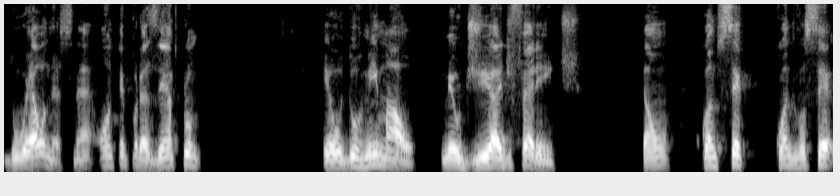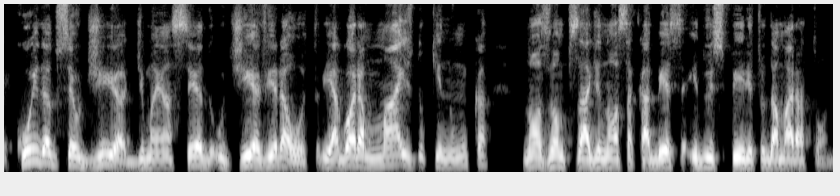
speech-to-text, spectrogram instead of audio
do wellness, né? Ontem, por exemplo, eu dormi mal. Meu dia é diferente. Então, quando você quando você cuida do seu dia de manhã cedo, o dia vira outro. E agora mais do que nunca, nós vamos precisar de nossa cabeça e do espírito da maratona.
